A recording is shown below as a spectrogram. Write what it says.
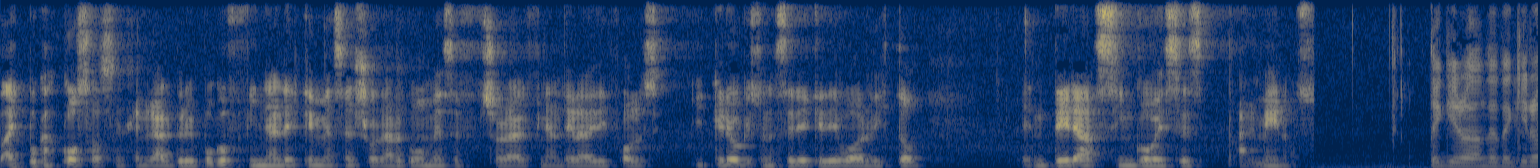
hay pocas cosas en general, pero hay pocos finales que me hacen llorar como me hace llorar el final de Gravity Falls. Y creo que es una serie que debo haber visto entera cinco veces al menos. Te quiero, Dante, te quiero,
